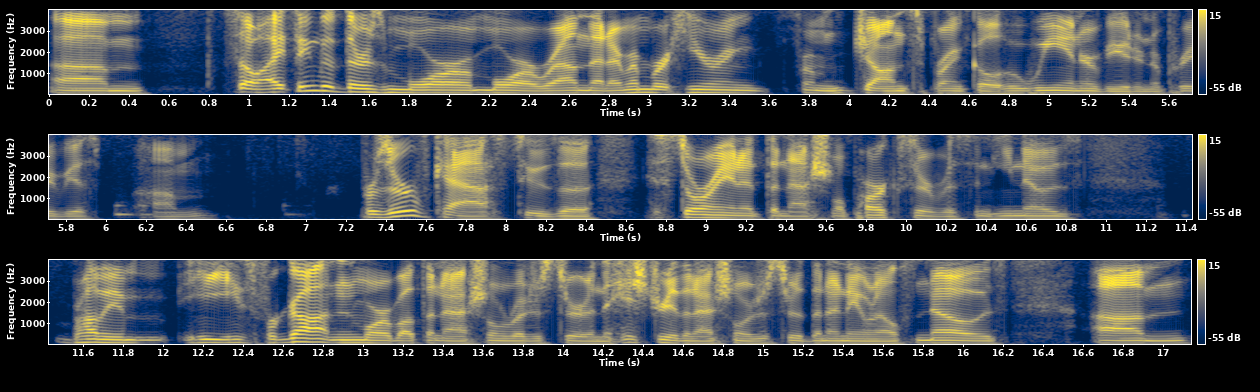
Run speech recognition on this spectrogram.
Um, so I think that there's more more around that. I remember hearing from John Sprinkle, who we interviewed in a previous um, PreserveCast, who's a historian at the National Park Service, and he knows probably he's forgotten more about the National Register and the history of the National Register than anyone else knows. Um,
